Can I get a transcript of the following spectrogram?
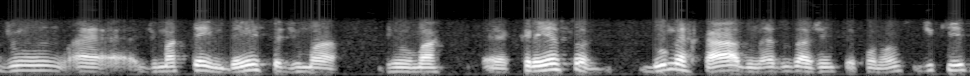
de, um, é, de uma tendência, de uma, de uma é, crença do mercado, né, dos agentes econômicos, de que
